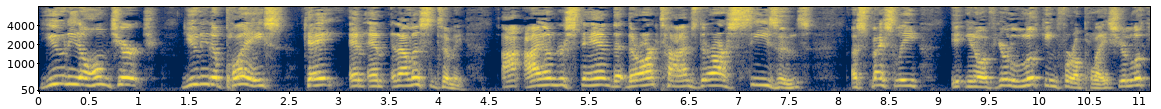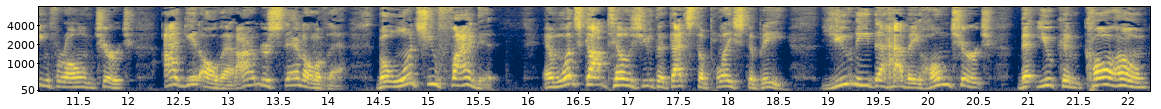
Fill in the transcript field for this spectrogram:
You need a home church. You need a place, okay? And and, and now listen to me. I, I understand that there are times, there are seasons, especially you know, if you're looking for a place, you're looking for a home church. I get all that. I understand all of that. But once you find it, and once God tells you that that's the place to be, you need to have a home church that you can call home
